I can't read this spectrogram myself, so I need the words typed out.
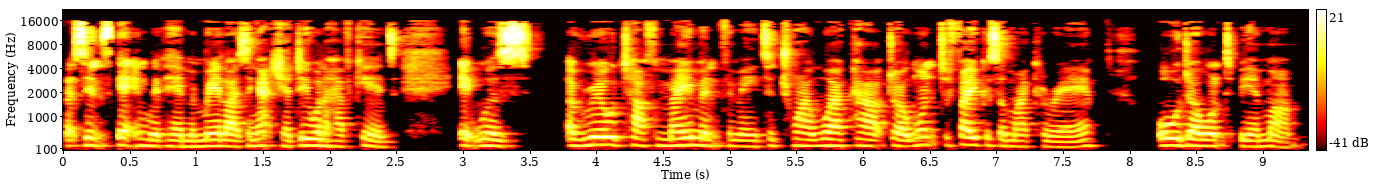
But since getting with him and realizing actually I do want to have kids, it was a real tough moment for me to try and work out do I want to focus on my career or do I want to be a mum?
